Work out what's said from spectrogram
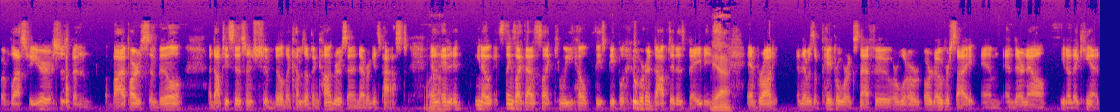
over the last few years. There's been bipartisan bill, adoptee citizenship bill that comes up in Congress and it never gets passed. Wow. And, and, it, you know, it's things like that. It's like, can we help these people who were adopted as babies yeah. and brought and there was a paperwork snafu or, or, or an oversight and and they're now you know they can't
